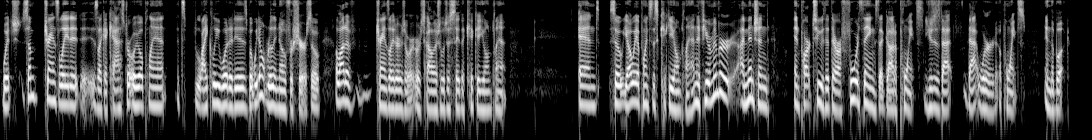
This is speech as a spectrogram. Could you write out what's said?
which some translate it is like a castor oil plant. It's likely what it is, but we don't really know for sure. So a lot of translators or, or scholars will just say the kikayon plant. And so Yahweh appoints this kikayon plant. And if you remember, I mentioned in part two that there are four things that God appoints, uses that that word appoints in the book.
